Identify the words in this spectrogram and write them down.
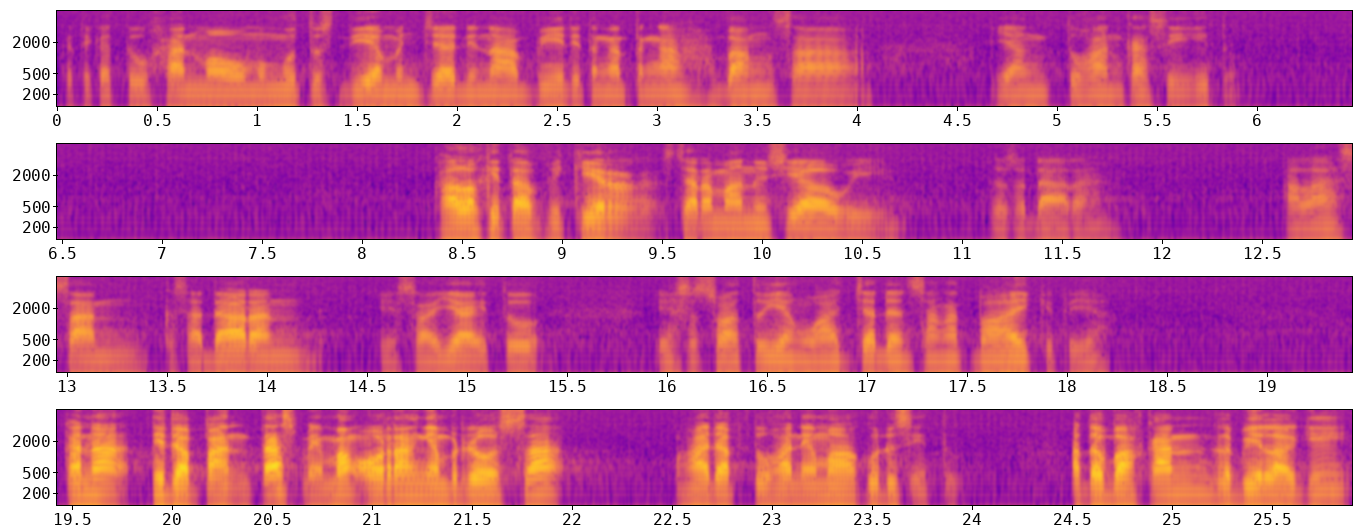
Ketika Tuhan mau mengutus dia menjadi nabi di tengah-tengah bangsa yang Tuhan kasih itu. Kalau kita pikir secara manusiawi, saudara, alasan kesadaran ya saya itu ya sesuatu yang wajar dan sangat baik gitu ya. Karena tidak pantas memang orang yang berdosa menghadap Tuhan yang Maha Kudus itu. Atau bahkan lebih lagi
